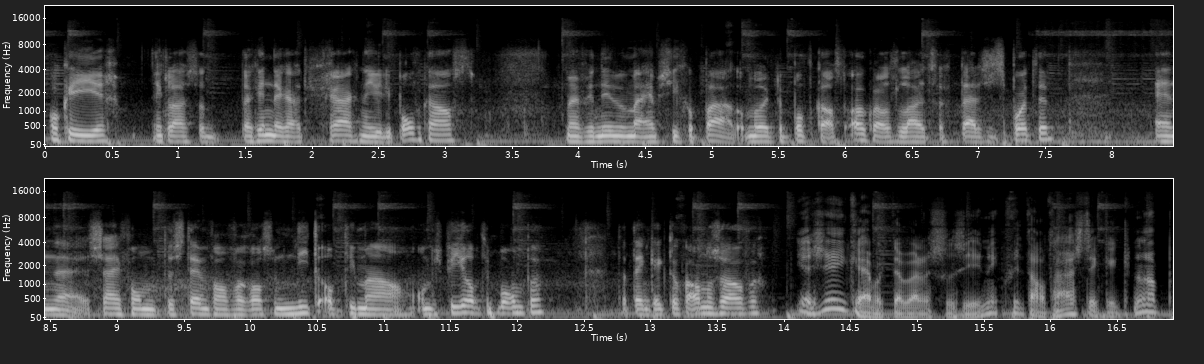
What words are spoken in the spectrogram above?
Oké hier. Ik luister dag in dag uit graag naar jullie podcast. Mijn vriendin noemt mij een psychopaat omdat ik de podcast ook wel eens luister tijdens het sporten. En eh, zij vond de stem van Van Rossum niet optimaal om je spieren op te pompen. Dat denk ik toch anders over. Jazeker heb ik dat wel eens gezien. Ik vind het altijd hartstikke knap.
